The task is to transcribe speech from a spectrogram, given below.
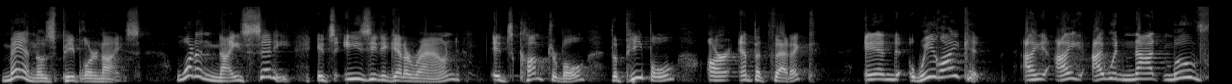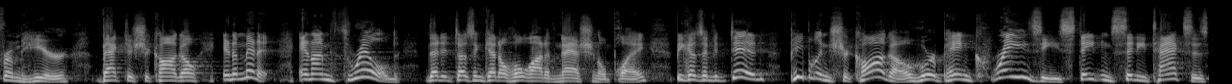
Man, those people are nice. What a nice city. It's easy to get around, it's comfortable, the people are empathetic, and we like it. I, I, I would not move from here back to Chicago in a minute. And I'm thrilled that it doesn't get a whole lot of national play because if it did, people in Chicago who are paying crazy state and city taxes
